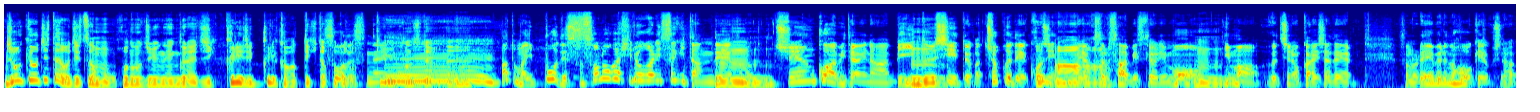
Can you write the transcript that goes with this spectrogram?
状況自体は実はもうこの10年ぐらいじっくりじっくり変わってきたことってそうですね。いう感じだよね。うん。あとまあ一方で裾野が広がりすぎたんで、うん。そのチューンコアみたいな B2C というか直で個人と契約するサービスよりも、うん。今うちの会社でそのレーベルの方を契約してる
